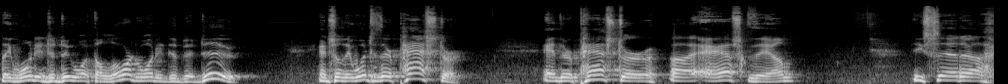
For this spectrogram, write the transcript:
they wanted to do what the Lord wanted them to do. And so they went to their pastor. And their pastor uh, asked them, he said, uh,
